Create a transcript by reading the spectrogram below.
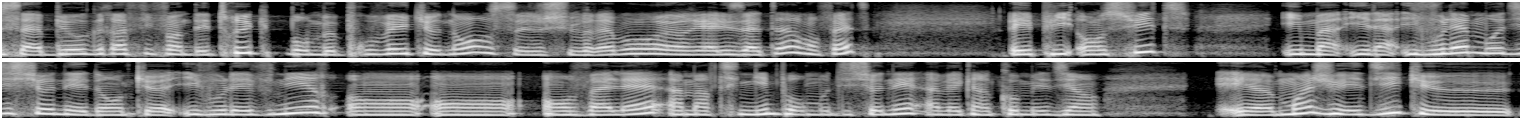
sa biographie, enfin des trucs pour me prouver que non, je suis vraiment euh, réalisateur, en fait. Et puis ensuite, il, il, a, il voulait m'auditionner. Donc, euh, il voulait venir en, en, en Valais, à Martigny, pour m'auditionner avec un comédien. Et euh, moi, je lui ai dit que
